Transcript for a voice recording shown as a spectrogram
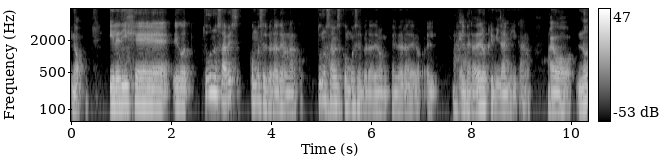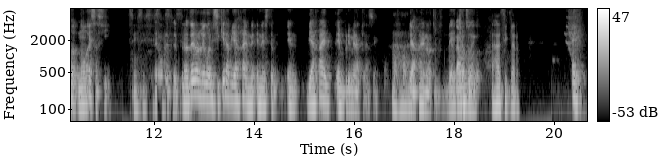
No. Y le dije, digo, tú no sabes cómo es el verdadero narco. Tú no sabes cómo es el verdadero, el verdadero, el, el verdadero criminal mexicano. no, no es así. Sí, sí, sí. el, verdadero, digo, ni siquiera viaja en, en este, en, viaja en, en primera clase. Viaja en otro. De Dame un segundo. Ajá, sí, claro. Hey.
